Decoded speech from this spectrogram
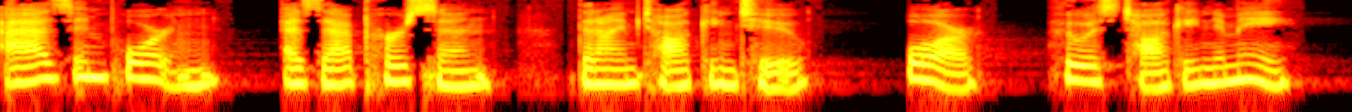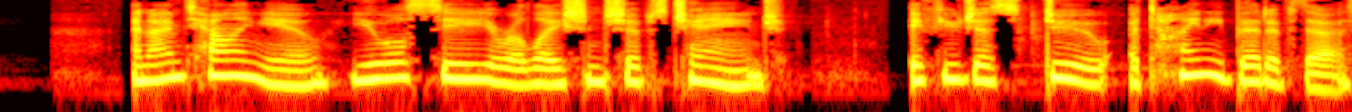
as important as that person that I'm talking to or who is talking to me. And I'm telling you, you will see your relationships change if you just do a tiny bit of this.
